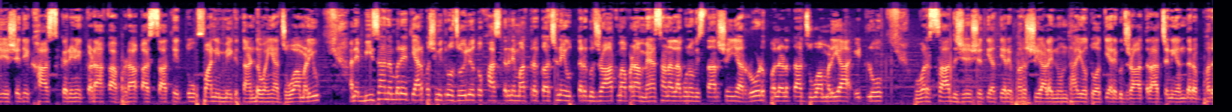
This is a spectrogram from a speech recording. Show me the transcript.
જે છે તે ખાસ કરીને કડાકા ભડાકા સાથે તોફાની મેઘતાંડવ અહીંયા જોવા મળ્યું. અને બીજા નંબરે ત્યાર પછી મિત્રો જોઈ લો તો ખાસ કરીને માત્ર કચ્છ નહીં, ઉત્તર ગુજરાતમાં પણ આ મહેસાણા લાગુનો વિસ્તાર છે. અહીંયા રોડ પલળતા જોવા મળ્યા. એટલો વરસાદ જે છે તે અત્યારે ભર શિયાળે તો અત્યારે ગુજરાત રાજ્યની અંદર ભર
